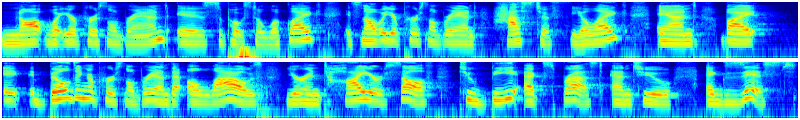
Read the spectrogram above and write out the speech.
not what your personal brand is supposed to look like. It's not what your personal brand has to feel like. And by it, building a personal brand that allows your entire self to be expressed and to exist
